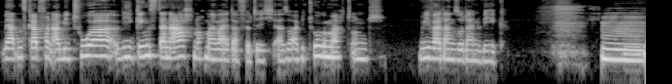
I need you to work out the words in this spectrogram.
wir hatten es gerade von Abitur, wie ging es danach nochmal weiter für dich? Also Abitur gemacht und wie war dann so dein Weg? Mm,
